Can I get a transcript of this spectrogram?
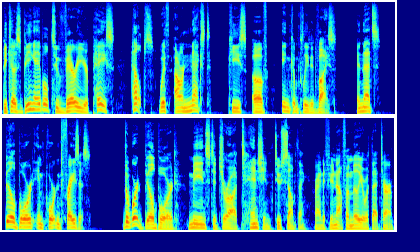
because being able to vary your pace helps with our next piece of incomplete advice, and that's billboard important phrases. The word billboard means to draw attention to something, right? If you're not familiar with that term.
